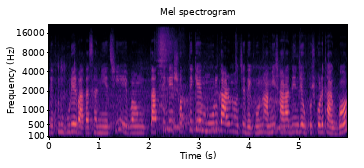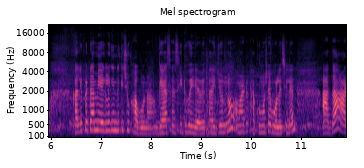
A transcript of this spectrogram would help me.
দেখুন, গুড়ের বাতাসা নিয়েছি এবং তার থেকে সব থেকে মূল কারণ হচ্ছে, দেখুন, আমি সারাদিন যে উপোস করে থাকব, খালি পেটে আমি এগুলো কিন্তু কিছু খাব না। গ্যাস অ্যাসিড হয়ে যাবে, তাই জন্য আমার একটা ঠাকুরমশাই বলেছিলেন, আদা আর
